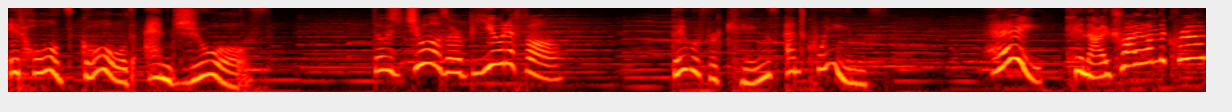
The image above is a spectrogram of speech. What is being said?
It holds gold and jewels. Those jewels are beautiful. They were for kings and queens. Hey, can I try on the crown?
